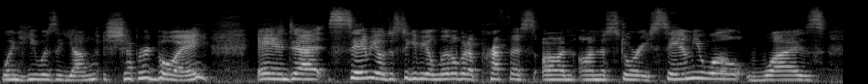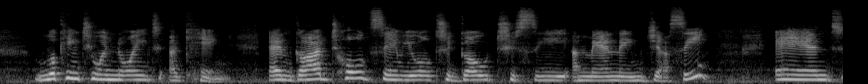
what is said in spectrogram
when he was a young shepherd boy. And uh, Samuel, just to give you a little bit of preface on on the story, Samuel was looking to anoint a king and God told Samuel to go to see a man named Jesse. And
